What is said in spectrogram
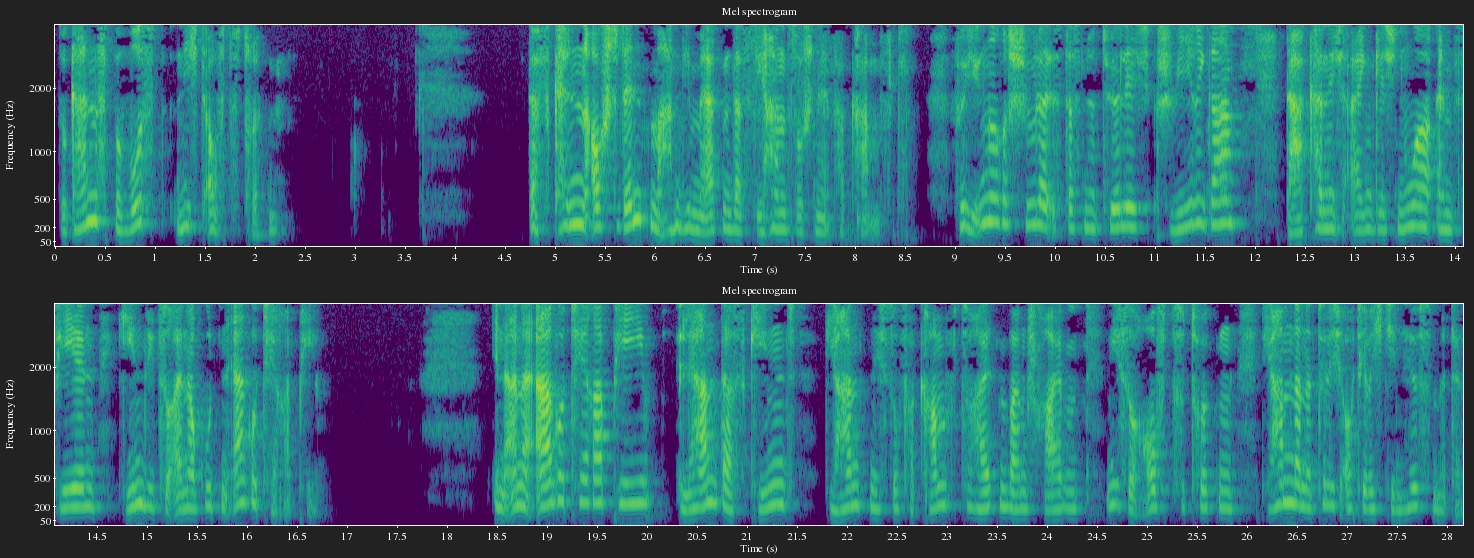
so ganz bewusst nicht aufzudrücken. Das können auch Studenten machen, die merken, dass die Hand so schnell verkrampft. Für jüngere Schüler ist das natürlich schwieriger. Da kann ich eigentlich nur empfehlen, gehen Sie zu einer guten Ergotherapie. In einer Ergotherapie lernt das Kind, die Hand nicht so verkrampft zu halten beim Schreiben, nicht so aufzudrücken. Die haben dann natürlich auch die richtigen Hilfsmittel.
